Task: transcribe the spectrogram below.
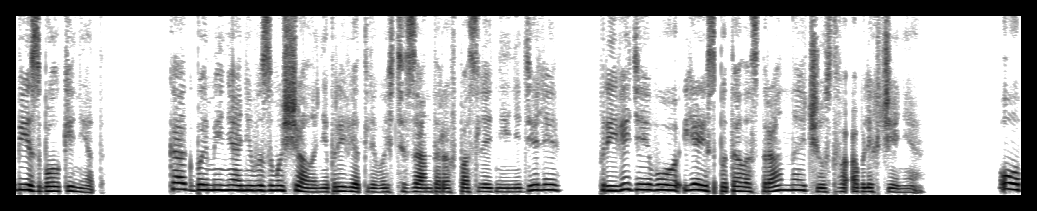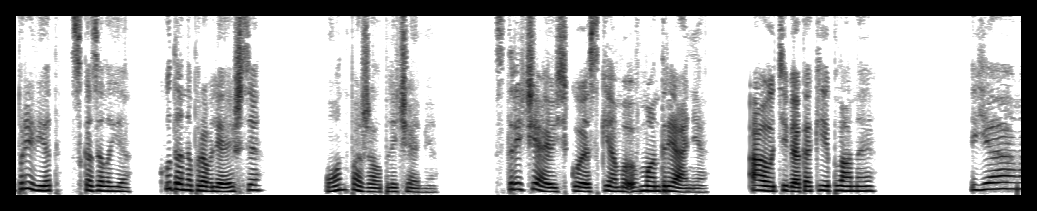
бейсболки нет. Как бы меня не возмущала неприветливость Зандера в последние недели, при виде его я испытала странное чувство облегчения. «О, привет», — сказала я. «Куда направляешься?» Он пожал плечами. «Встречаюсь кое с кем в Мондриане. А у тебя какие планы?» Я...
